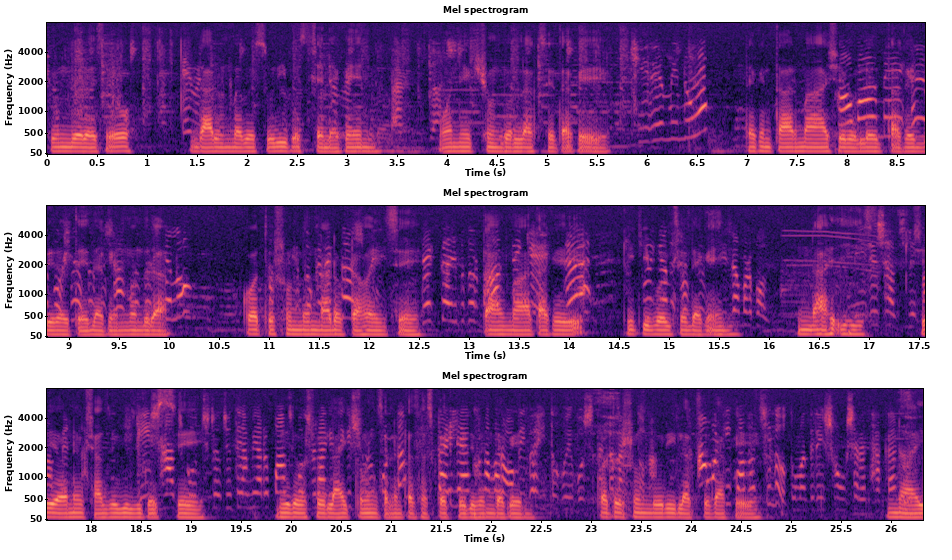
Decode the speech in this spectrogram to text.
সুন্দর হয়েছে ও দারুণভাবে চুরি করছে দেখেন। অনেক সুন্দর লাগছে তাকে। দেখেন তার মা এসে বললে তাকে বেরোতে দেখেন বন্ধুরা। কত সুন্দর নাটকটা হয়েছে। তার মা তাকে কি কি বলছে, দেখেন নাই সে অনেক সাজুগুজু করছে। অবশ্যই লাইক, কমেন্ট, চ্যানেলটা সাবস্ক্রাইব করে দেবেন, দেখেন, কত সুন্দরই লাগছে তাকে। নাই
